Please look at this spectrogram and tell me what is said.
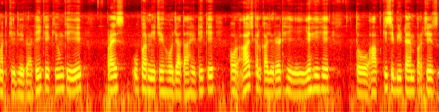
मत कीजिएगा, ठीक है? क्योंकि ये प्राइस ऊपर नीचे हो जाता है, ठीक है? और आजकल का जो रेट है, ये यही है तो आप किसी भी टाइम परचेज़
